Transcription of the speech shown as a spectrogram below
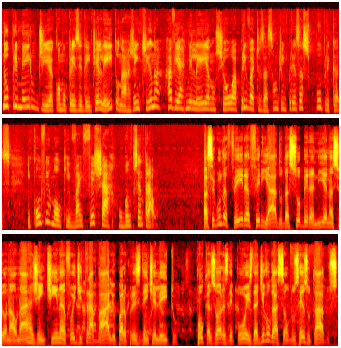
No primeiro dia como presidente eleito na Argentina, Javier Milei anunciou a privatização de empresas públicas e confirmou que vai fechar o Banco Central. A segunda-feira, feriado da soberania nacional na Argentina, foi de trabalho para o presidente eleito. Poucas horas depois da divulgação dos resultados,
